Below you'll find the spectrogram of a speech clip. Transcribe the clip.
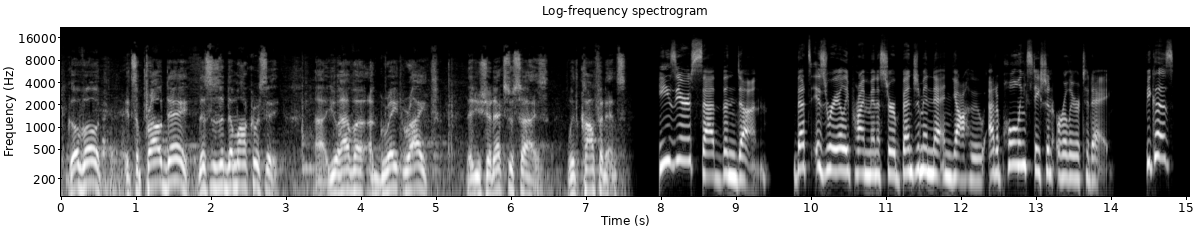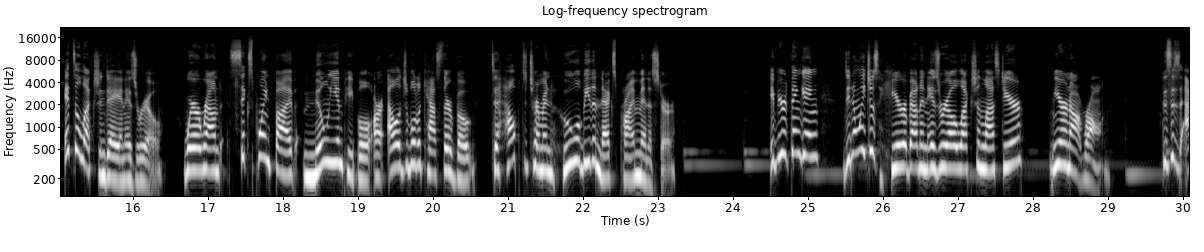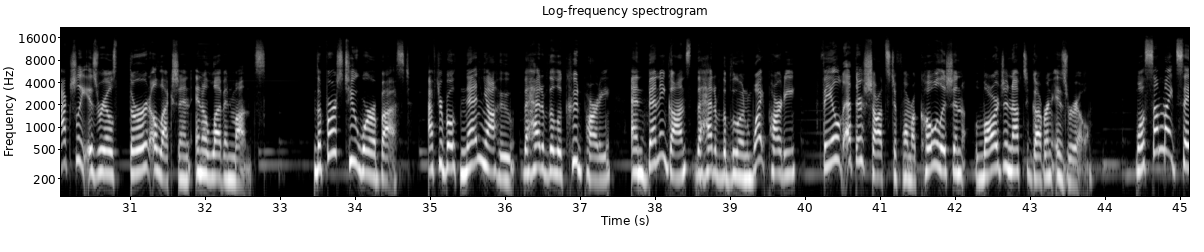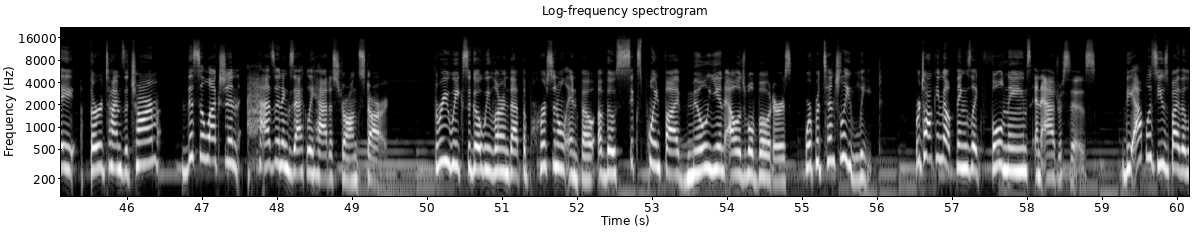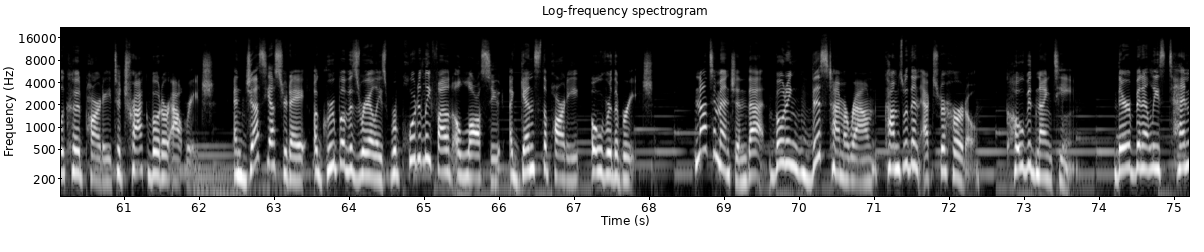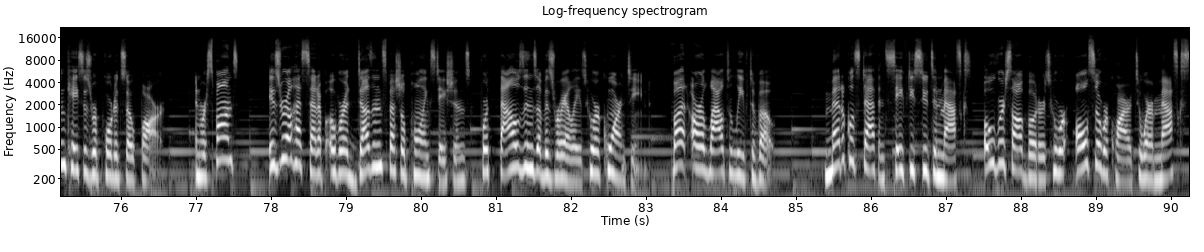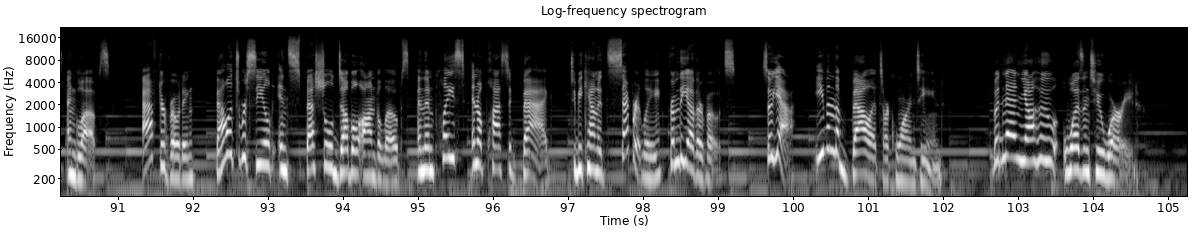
Go vote. It's a proud day. This is a democracy. Uh, you have a, a great right that you should exercise with confidence. Easier said than done. That's Israeli Prime Minister Benjamin Netanyahu at a polling station earlier today. Because it's election day in Israel, where around 6.5 million people are eligible to cast their vote to help determine who will be the next prime minister. If you're thinking, didn't we just hear about an Israel election last year? You're not wrong. This is actually Israel's third election in 11 months. The first two were a bust, after both Netanyahu, the head of the Likud party, and Benny Gantz, the head of the Blue and White party, failed at their shots to form a coalition large enough to govern Israel. While some might say third time's the charm, this election hasn't exactly had a strong start. Three weeks ago, we learned that the personal info of those 6.5 million eligible voters were potentially leaked. We're talking about things like full names and addresses. The app was used by the Likud party to track voter outreach. And just yesterday, a group of Israelis reportedly filed a lawsuit against the party over the breach. Not to mention that voting this time around comes with an extra hurdle COVID 19. There have been at least 10 cases reported so far. In response, Israel has set up over a dozen special polling stations for thousands of Israelis who are quarantined, but are allowed to leave to vote. Medical staff in safety suits and masks oversaw voters who were also required to wear masks and gloves. After voting, ballots were sealed in special double envelopes and then placed in a plastic bag to be counted separately from the other votes. So, yeah, even the ballots are quarantined. But Netanyahu wasn't too worried.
